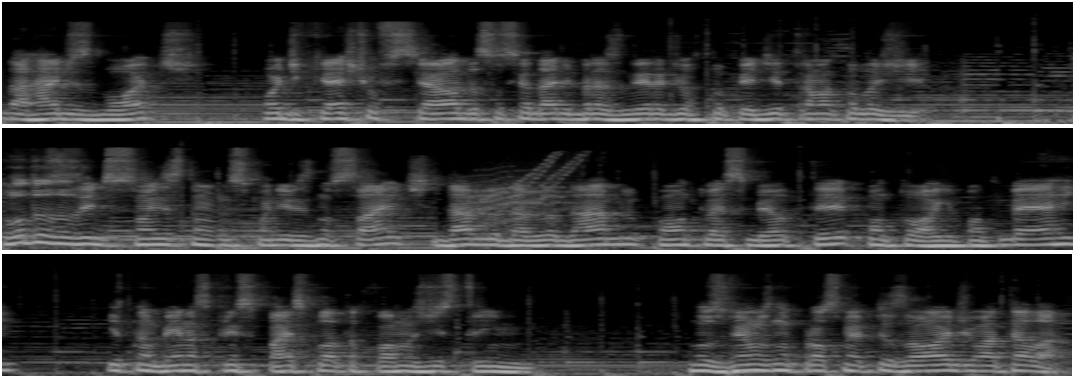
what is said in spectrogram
da Rádio Sbot, podcast oficial da Sociedade Brasileira de Ortopedia e Traumatologia. Todas as edições estão disponíveis no site www.sblt.org.br e também nas principais plataformas de streaming. Nos vemos no próximo episódio. Até lá!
